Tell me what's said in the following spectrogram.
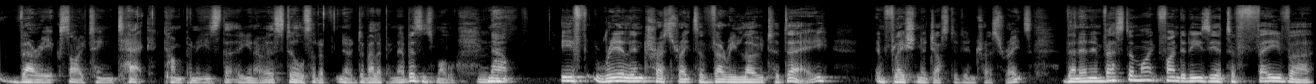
very exciting tech companies that, you know, are still sort of, you know, developing their business model. Mm-hmm. Now, if real interest rates are very low today, inflation adjusted interest rates, then an investor might find it easier to favor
